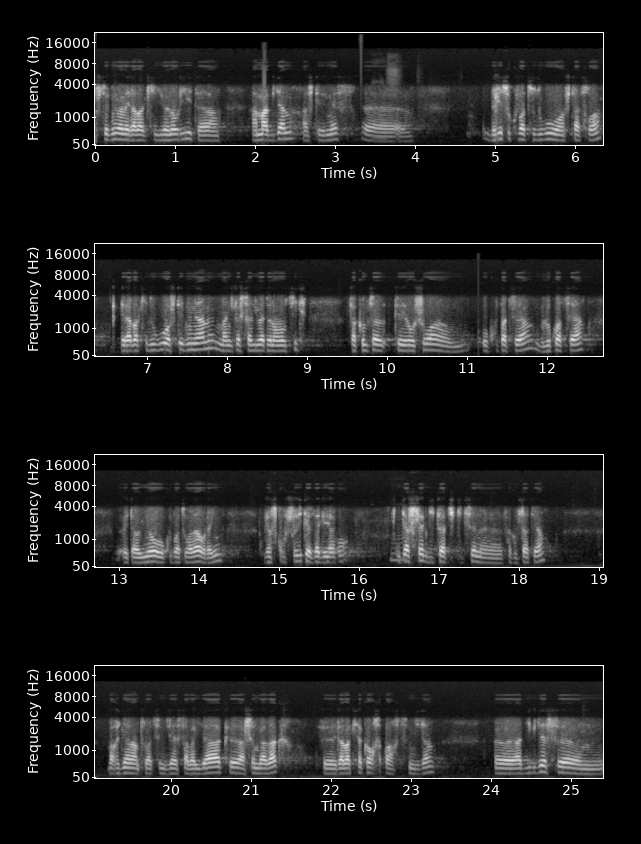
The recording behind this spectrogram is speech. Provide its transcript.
uste genan erabaki guen hori eta amabian, azte genez, eh, berriz okupatu dugu amfitatroa. Erabaki dugu, azte genan, manifestali baten anotik, fakultate osoa okupatzea, blokuatzea, eta oino okupatua da orain. Beraz kurtsurik ez da gehiago. Mm. Ikaslek ditu atxikitzen uh, fakultatea. Barrian antolatzen dira ezabaidak, uh, asembladak, uh, erabakiak hartzen dira. Uh, adibidez, uh,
